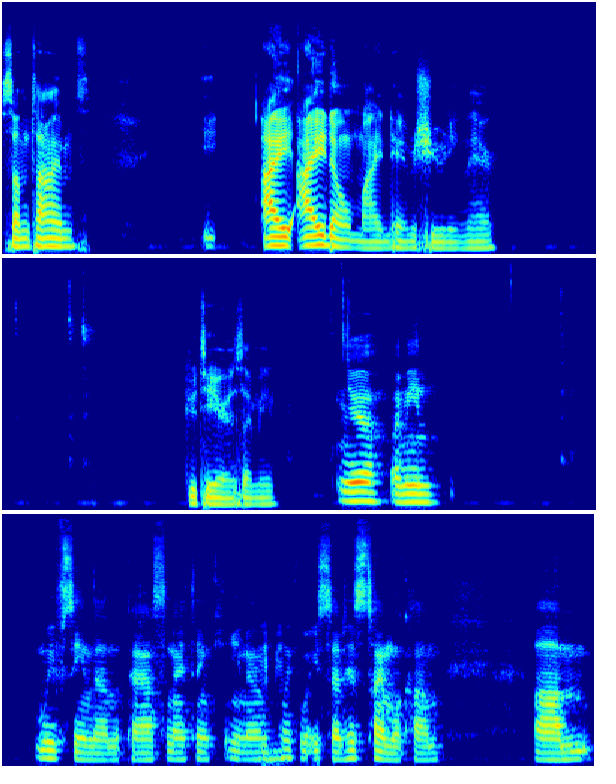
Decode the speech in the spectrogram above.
sometimes. I I don't mind him shooting there. Gutierrez, I mean. Yeah, I mean we've seen that in the past and I think, you know, Mhm. like what you said, his time will come. Um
